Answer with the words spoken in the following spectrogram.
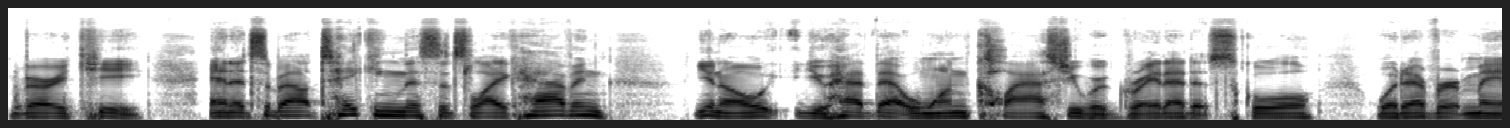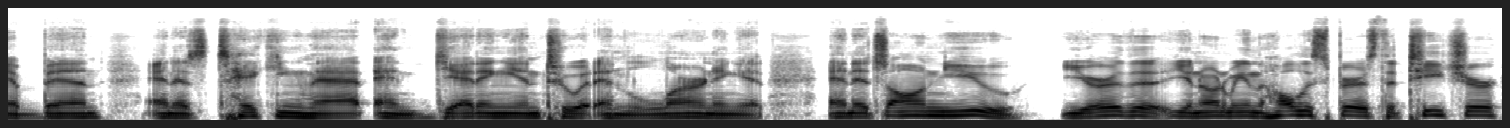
Very key. And it's about taking this, it's like having you know, you had that one class you were great at at school, whatever it may have been, and it's taking that and getting into it and learning it. And it's on you. You're the, you know what I mean? The Holy Spirit's the teacher.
